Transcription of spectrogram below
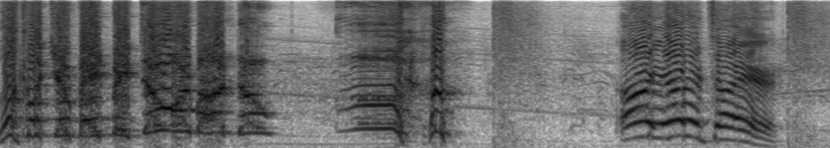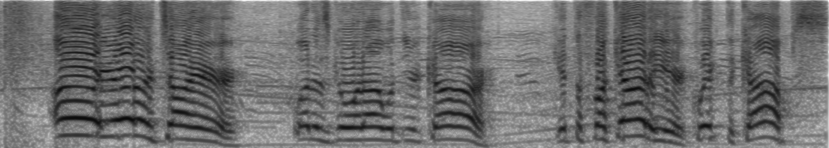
Look what you made me do, Armando! Oh, oh your other tire! Oh, your other tire! What is going on with your car? Get the fuck out of here! Quick, the cops!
